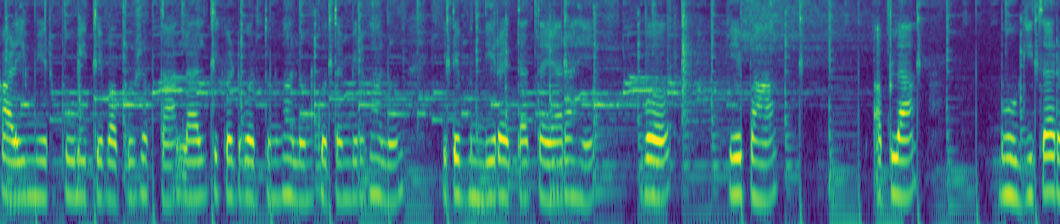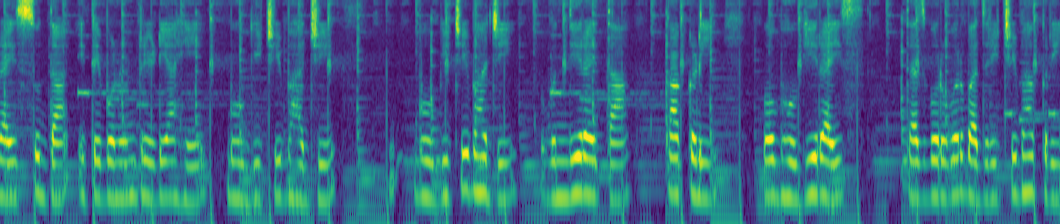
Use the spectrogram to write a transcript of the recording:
काळी मिरपूड इथे वापरू शकता. लाल तिखट वरतून घालून कोथिंबीर घालून इथे बुंदी रायता तयार आहे. व हे पहा आपला भोगीचा राईससुद्धा इथे बनवून रेडी आहे. भोगीची भाजी भोगीची भाजी बुंदी रायता काकडी व भोगी राईस त्याचबरोबर बाजरीची भाकरी.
